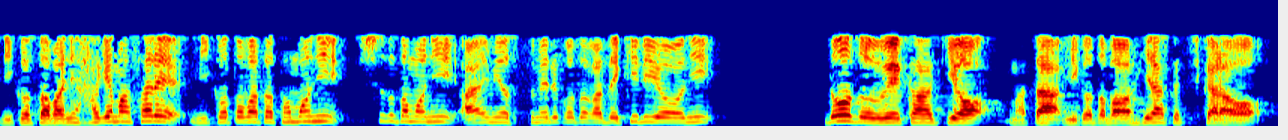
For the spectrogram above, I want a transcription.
御言葉に励まされ、御言葉と共に、主と共に歩みを進めることができるように、どうぞ上乾きを、また御言葉を開く力を、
